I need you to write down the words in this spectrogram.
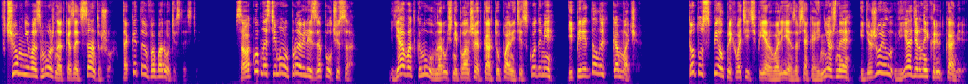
В чем невозможно отказать Сантушу, так это в оборотистости. В совокупности мы управились за полчаса. Я воткнул в наручный планшет карту памяти с кодами и передал их Камаче. Тот успел прихватить Пьера Валье за всякое нежное и дежурил в ядерной крют-камере.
